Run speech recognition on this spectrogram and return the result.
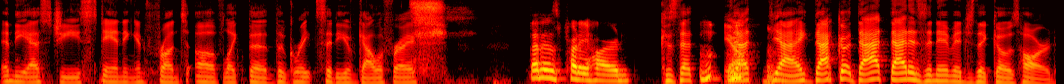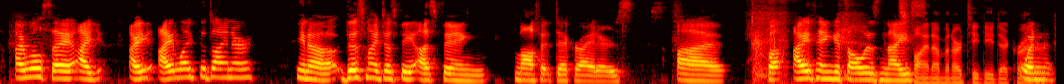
and the SG standing in front of like the the great city of Gallifrey. That is pretty hard. Because that Yeah. that yeah that go that that is an image that goes hard. I will say I I I like the diner. You know, this might just be us being Moffat dick riders. Uh, but I think it's always nice It's fine. I'm an RTD dick rider. when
